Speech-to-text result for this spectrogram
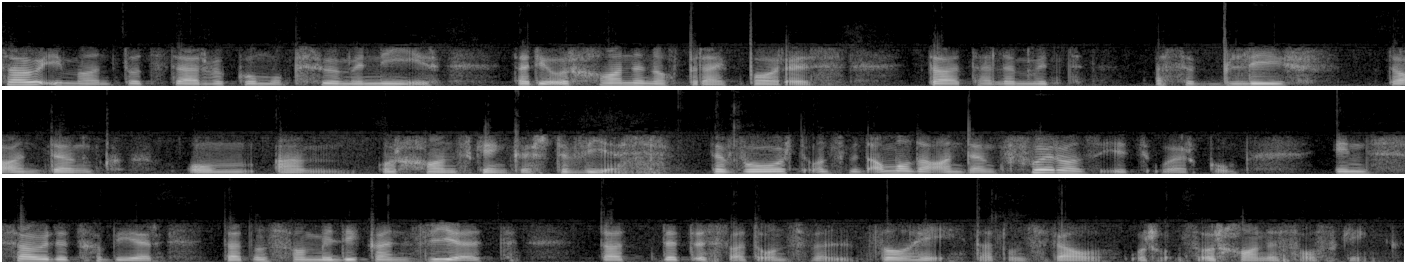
sou iemand tot sterwe kom op so 'n manier dat die organe nog bruikbaar is, dat hulle moet asseblief daaraan dink om um orgaanskenkers te wees. Dit word ons moet almal daaraan dink voor ons iets oorkom en sou dit gebeur dat ons familie kan weet dat dit is wat ons wil wil hê, dat ons wel or, ons organe sal skenk.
